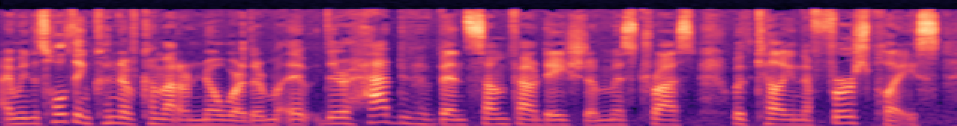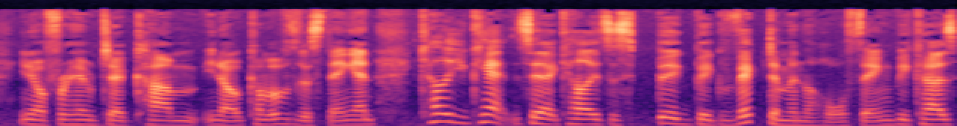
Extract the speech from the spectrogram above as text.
I mean, this whole thing couldn't have come out of nowhere. There, there had to have been some foundation of mistrust with Kelly in the first place, you know, for him to come, you know, come up with this thing. And Kelly, you can't say that Kelly's this big, big victim in the whole thing because,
